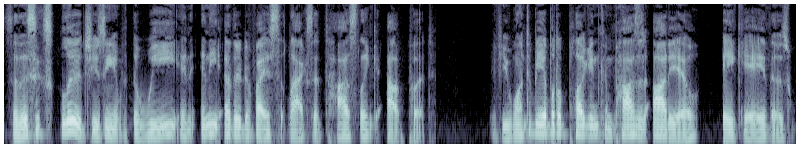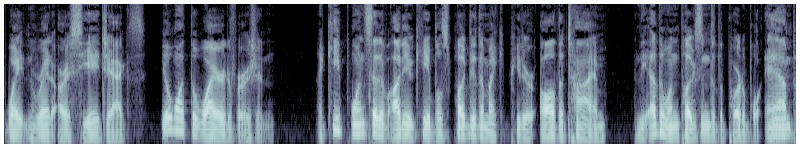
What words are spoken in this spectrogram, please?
so this excludes using it with the Wii and any other device that lacks a Toslink output. If you want to be able to plug in composite audio, aka those white and red RCA jacks, you'll want the wired version. I keep one set of audio cables plugged into my computer all the time, and the other one plugs into the portable amp,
